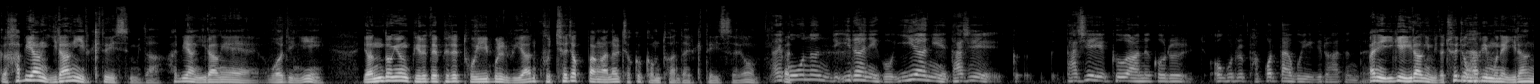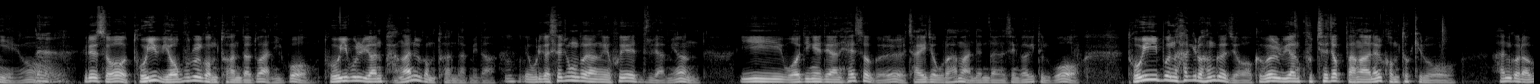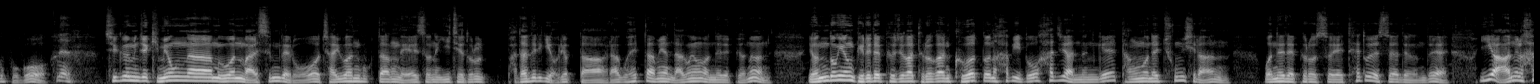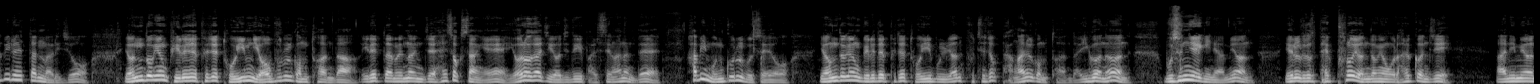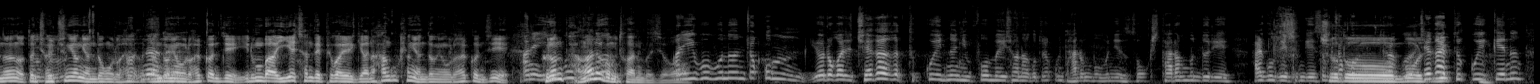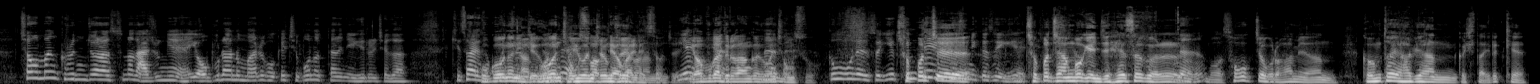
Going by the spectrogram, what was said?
그 합의안 1항이 이렇게 되어 있습니다. 합의안 1항의 워딩이 연동형 비례대표제 도입을 위한 구체적 방안을 적극 검토한다 이렇게 돼 있어요. 아니 그거는 1안이고 2안이 다시 그, 다시 그 안에 거를 어구를 바꿨다고 얘기를 하던데. 아니 이게 1항입니다. 최종 네. 합의문의 1항이에요. 네. 그래서 도입 여부를 검토한다도 아니고 도입을 위한 방안을 검토한답니다. 음흠. 우리가 세종도양에 후회드리려면 이 워딩에 대한 해석을 자의적으로 하면 안 된다는 생각이 들고 도입은 하기로 한 거죠. 그걸 위한 구체적 방안을 검토키로 한 거라고 보고 네. 지금 이제 김용남 의원 말씀대로 자유한국당 내에서는 이 제도를 받아들이기 어렵다라고 했다면 나경원 원내대표는 연동형 비례대표제가 들어간 그 어떤 합의도 하지 않는 게 당론에 충실한 원내대표로서의 태도였어야 되는데 이 안을 합의를 했단 말이죠. 연동형 비례대표제 도입 여부를 검토한다. 이랬다면은 이제 해석상에 여러 가지 여지들이 발생하는데 합의 문구를 보세요. 연동형 비례대표제 도입을 위한 구체적 방안을 검토한다. 이거는 무슨 얘기냐면 예를 들어서 100% 연동형으로 할 건지 아니면은 어떤 절충형 연동으로 할, 아, 연동형으로 할 건지 이른바 이해찬 대표가 얘기하는 한국형 연동형으로 할 건지 아니, 그런 부분은, 방안을 검토하는 거죠. 아니 이 부분은 조금 여러 가지 제가 듣고 있는 인포메이션하고 조금 다른 부분이 있어서 혹시 다른 분들이 알고 계신 게 있으면 조금 뭐 제가 듣고 있기에는 처음엔 그런 줄 알았으나 나중에 여부라는 말을 거기에 집어넣었다는 얘기를 제가 기사에서 그거는 이제 의원 정수 확대와 관련해서 예, 여부가 예. 들어간 건 의원 정수. 그 부분에서 첫 번째 첫 번째 항목의 이제 해석을 네. 뭐 소극적으로 하면 검토에 합의한 것이다 이렇게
